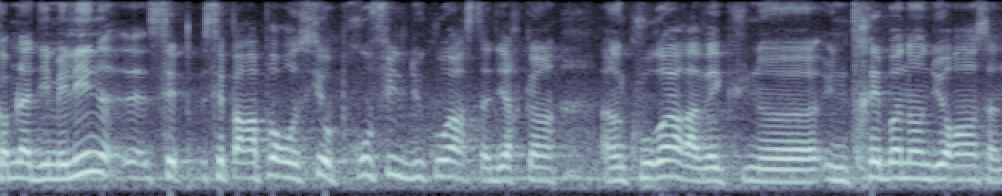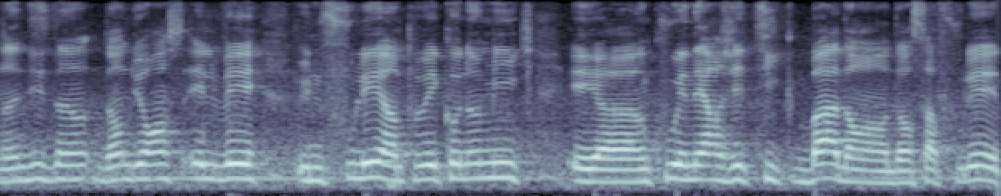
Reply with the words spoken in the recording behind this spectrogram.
comme l'a dit Méline, euh, c'est par rapport aussi au profil du coureur. C'est-à-dire qu'un un coureur avec une, euh, une très bonne endurance, un indice d'en- d'endurance élevé, une foulée un peu économique et euh, un coût énergétique bas dans, sa foulée et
